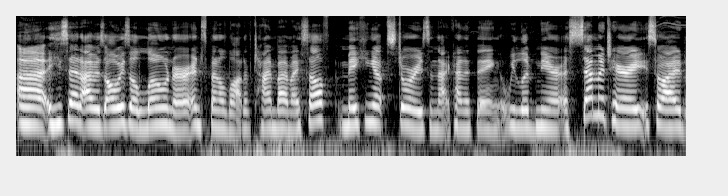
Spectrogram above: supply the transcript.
Uh, he said, I was always a loner and spent a lot of time by myself making up stories and that kind of thing. We lived near a cemetery, so I'd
